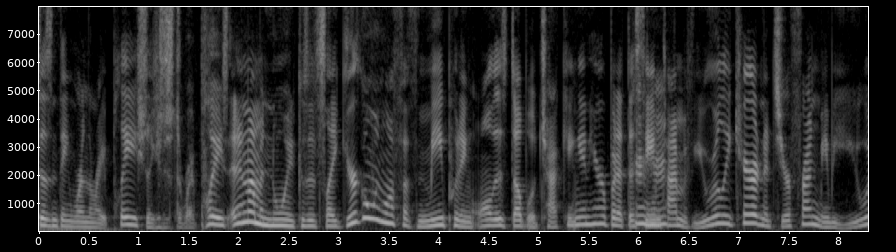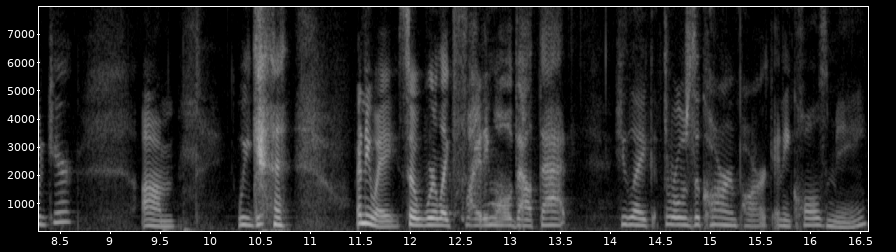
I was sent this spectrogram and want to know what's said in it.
doesn't think we're in the right place. She's like, it's just the right place. And then I'm annoyed because it's like, you're going off of me putting all this double checking in here. But at the same time, if you really cared and it's your friend, maybe you would care. Um, we get, anyway, so we're like fighting all about that. He like throws the car in park and he calls me.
